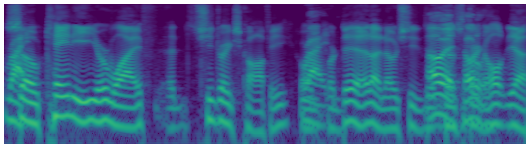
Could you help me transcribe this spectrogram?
Right. So Katie, your wife, uh, she drinks coffee, or, Right. or did. I know she did, Oh, yeah, doesn't drink a totally. whole. Yeah,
